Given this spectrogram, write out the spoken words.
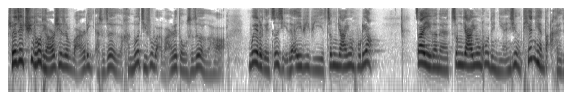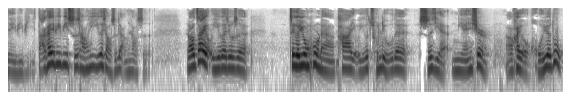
所以这去头条其实玩的也是这个，很多极速版玩的都是这个哈，为了给自己的 APP 增加用户量，再一个呢，增加用户的粘性，天天打开这 APP，打开 APP 时长一个小时、两个小时，然后再有一个就是这个用户呢，他有一个存留的时间、粘性，然后还有活跃度。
